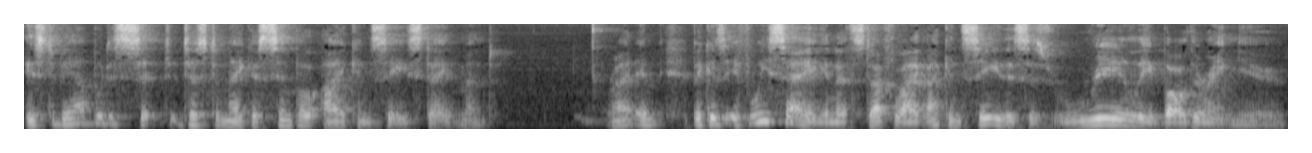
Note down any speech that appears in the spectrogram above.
is to be able to sit, just to make a simple I can see statement. Right? And because if we say, you know, stuff like, I can see this is really bothering you,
